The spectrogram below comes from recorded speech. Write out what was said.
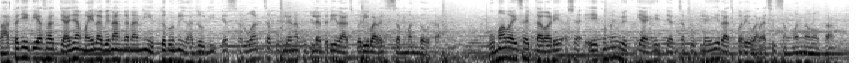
भारताच्या इतिहासात ज्या ज्या महिला वीरांगणांनी युद्धभूमी गाजवली त्या सर्वांचा कुठल्या ना कुठल्या तरी राजपरिवाराशी संबंध होता. उमाबाईसाहेब दाभाडे अशा एकमेव व्यक्ती आहेत ज्यांचा कुठल्याही राजपरिवाराशी संबंध नव्हता.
